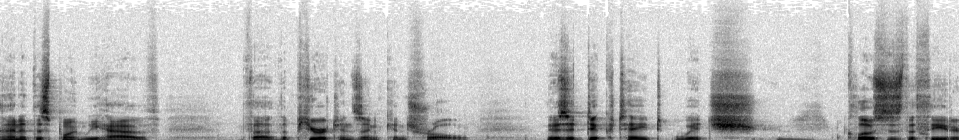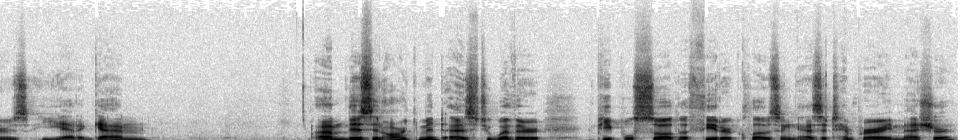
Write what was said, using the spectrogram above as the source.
And at this point, we have the, the Puritans in control. There's a dictate which closes the theaters yet again. Um, there's an argument as to whether people saw the theater closing as a temporary measure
